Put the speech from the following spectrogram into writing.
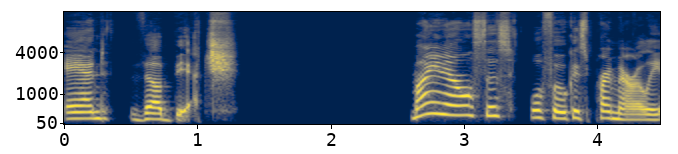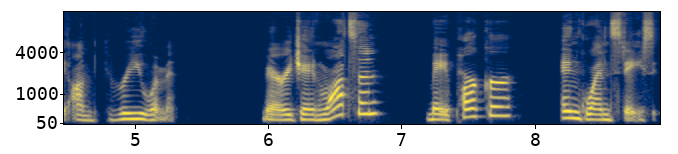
and the bitch. My analysis will focus primarily on three women Mary Jane Watson, May Parker, and Gwen Stacy,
